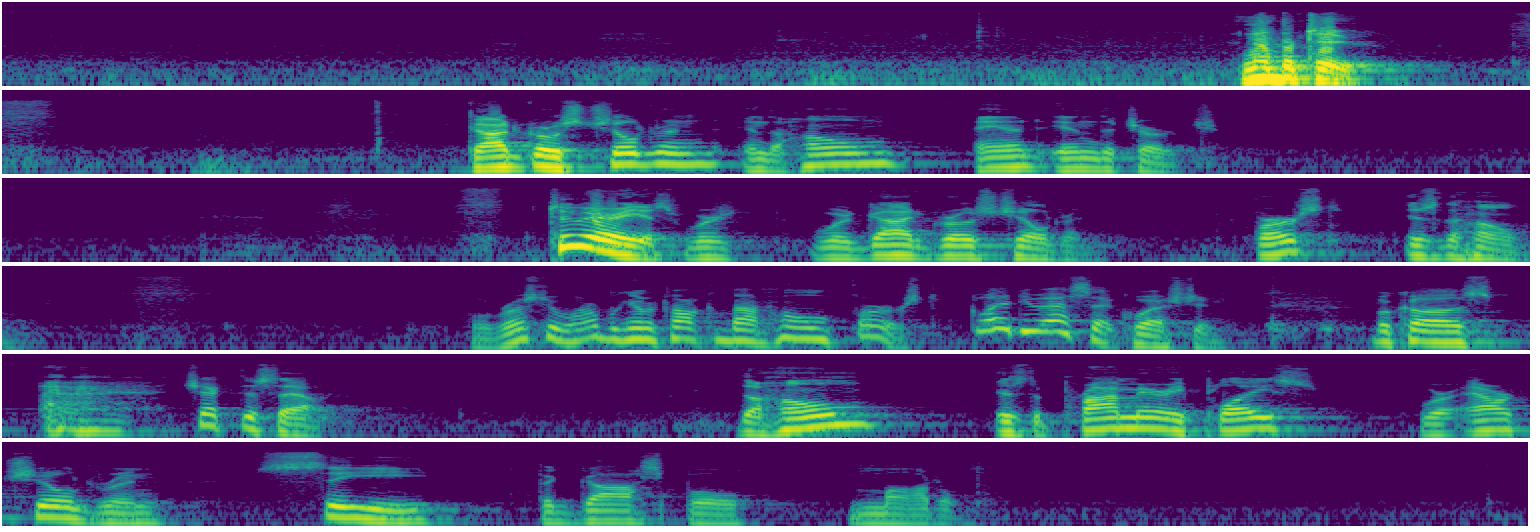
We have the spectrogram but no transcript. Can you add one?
Number two. God grows children in the home and in the church. Two areas where, where God grows children. First is the home. Well, Rusty, why are we going to talk about home first? Glad you asked that question because check this out. The home is the primary place where our children see the gospel modeled.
